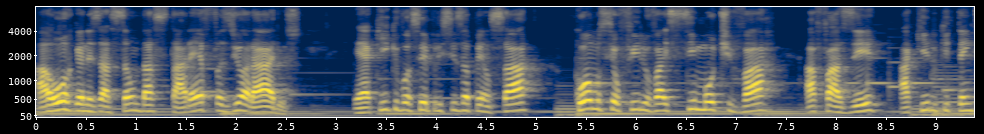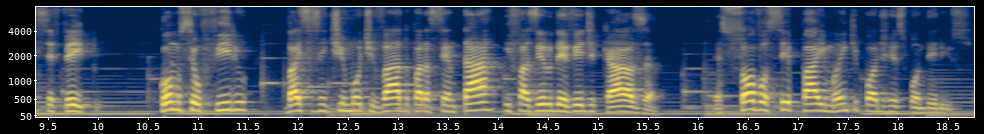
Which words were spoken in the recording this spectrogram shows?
à organização das tarefas e horários. É aqui que você precisa pensar como seu filho vai se motivar a fazer aquilo que tem que ser feito. Como seu filho vai se sentir motivado para sentar e fazer o dever de casa. É só você, pai e mãe, que pode responder isso,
